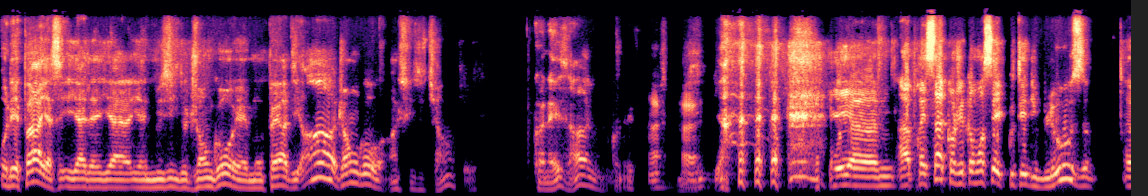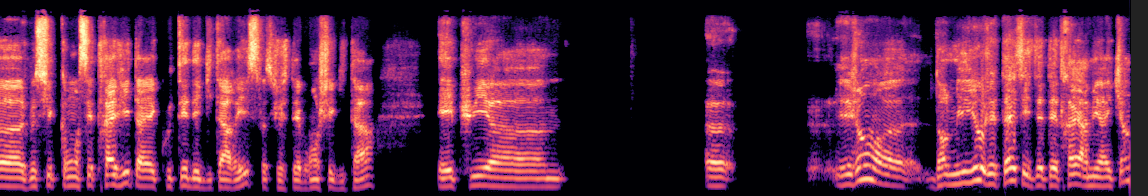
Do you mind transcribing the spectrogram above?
au, départ, il y, a, il, y a, une musique de Django et mon père dit Ah, Django ah, Je dit Tiens, connaissent. Hein, et euh, après ça, quand j'ai commencé à écouter du blues, euh, je me suis commencé très vite à écouter des guitaristes parce que j'étais branché guitare. Et puis, euh, les gens dans le milieu où j'étais, ils étaient très américains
